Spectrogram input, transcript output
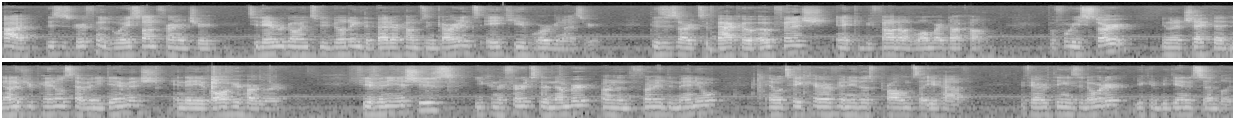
Hi, this is Griffin with Huisen Furniture. Today we're going to be building the Better Homes and Gardens 8-Cube Organizer. This is our tobacco oak finish and it can be found on walmart.com. Before you start, you want to check that none of your panels have any damage and they have all of your hardware. If you have any issues, you can refer to the number on the front of the manual and we'll take care of any of those problems that you have. If everything is in order, you can begin assembly.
